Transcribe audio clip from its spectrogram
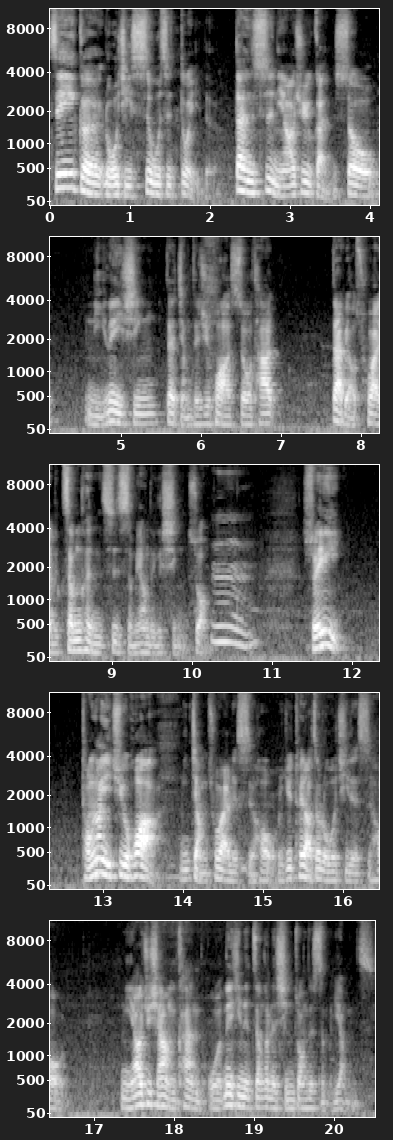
这一个逻辑似乎是对的，但是你要去感受你内心在讲这句话的时候，它。代表出来的憎恨是什么样的一个形状？嗯，所以同样一句话，你讲出来的时候，你去推导这个逻辑的时候，你要去想想看，我内心的憎恨的形状是什么样子？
